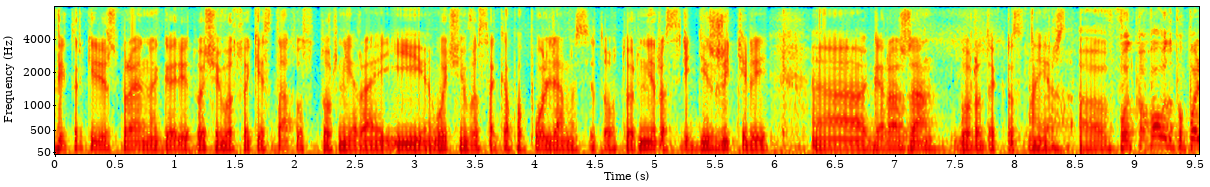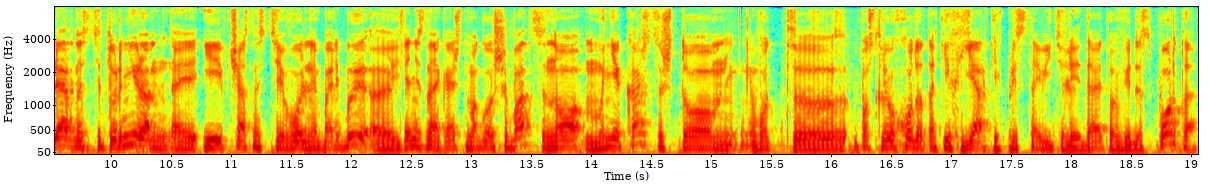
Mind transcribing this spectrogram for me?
Виктор Кириллович правильно говорит, очень высокий статус турнира и очень высокая популярность этого турнира среди жителей, э, горожан города Красноярск. А, вот по поводу популярности турнира э, и, в частности, вольной борьбы, э, я не знаю, конечно, могу ошибаться, но мне кажется, что вот после ухода таких ярких представителей да, этого вида спорта,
